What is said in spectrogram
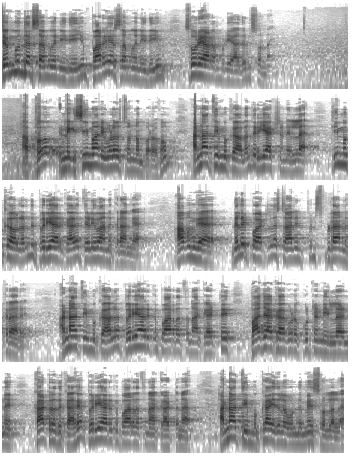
செங்குந்தர் சமூக நீதியையும் பறையர் சமூக நீதியும் சூறையாட முடியாதுன்னு சொன்னேன். அப்போது இன்னைக்கு சீமான் இவ்வளவு சொன்ன பிறகும் அண்ணா திமுகவிலேருந்து ரியாக்ஷன் இல்லை. திமுகவிலேருந்து பெரியாருக்காக தெளிவாக நிற்கிறாங்க அவங்க நிலைப்பாட்டில் ஸ்டாலின் பிரின்சிபலாக நிற்கிறாரு அண்ணா திமுகவில் பெரியாருக்கு பாரதத்தினா கேட்டு பாஜக கூட கூட்டணி இல்லைன்னு காட்டுறதுக்காக பெரியாருக்கு பாரதத்தினா காட்டினேன். அண்ணா திமுக இதில் ஒன்றுமே சொல்லலை.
